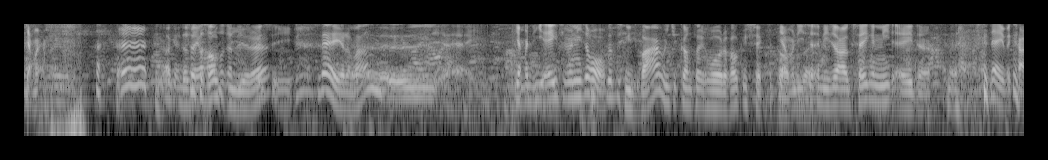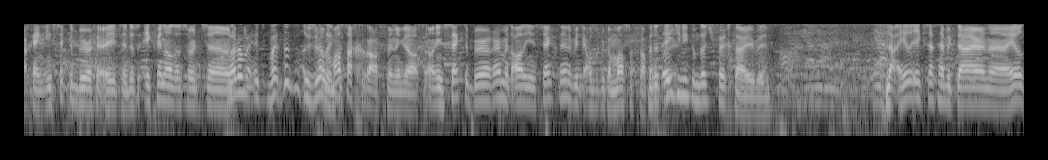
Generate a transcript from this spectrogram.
Ja, maar... Oké, dat is een toch ook dieren. Nee, helemaal niet. Ja, maar die eten we niet op. Dat is niet waar, want je kan tegenwoordig ook insecten kopen. Ja, maar die, die zou ik zeker niet eten. Nee, ik ga geen insectenburger eten. Dus ik vind dat een soort... eh, Waarom? Het, maar dat is dus wel Een interessant. massagraf vind ik dat. Een insectenburger met al die insecten. Dat vind ik alsof ik een massagraf Maar dat eet je niet omdat je vegetariër bent. Nou, heel eerlijk gezegd heb ik daar een eh, heel...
